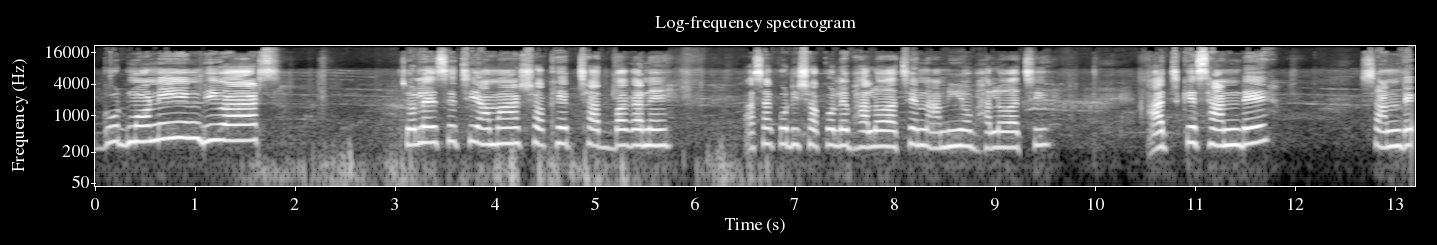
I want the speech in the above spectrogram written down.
গুড মর্নিং ভিউয়ার্স চলে এসেছি আমার শখের ছাদ বাগানে। আশা করি সকলে ভালো আছেন, আমিও ভালো আছি। আজকে সানডে সানডে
